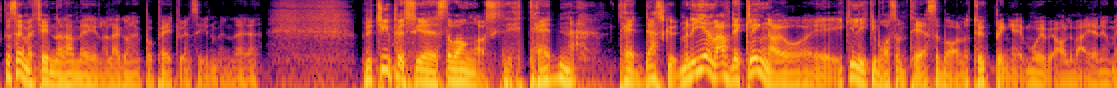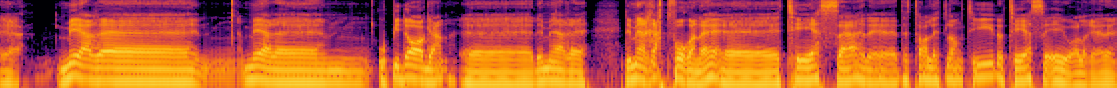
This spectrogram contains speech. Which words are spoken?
skal se om jeg finner den mailen og legger den ut på Patrion-siden min. eh. Men det er typisk eh, stavangersk. er Teddene. Teddeskudd. Men det, gir, det klinger jo eh, ikke like bra som teseball, og tupping eh, må jo vi alle være enige om er mer, eh, mer eh, opp i dagen. Eh, det, er mer, det er mer rett foran. Eh, tese, det, det tar litt lang tid, og tese er jo allerede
